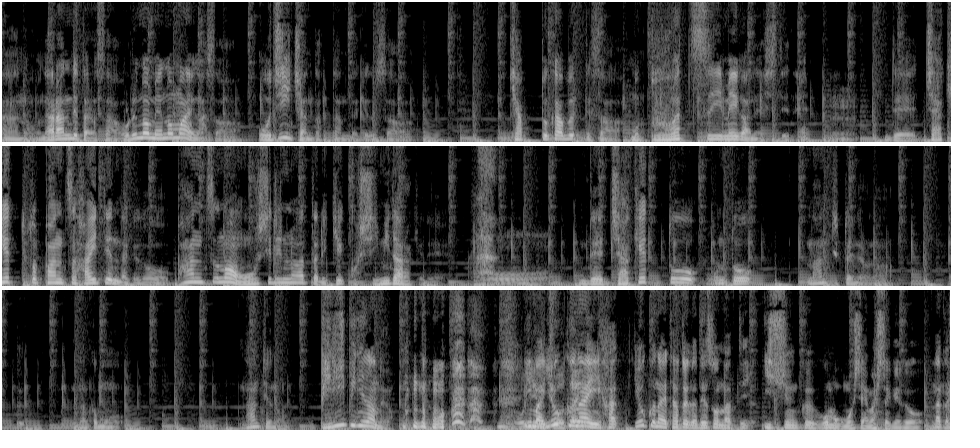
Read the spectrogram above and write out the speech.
あの、並んでたらさ、俺の目の前がさ、おじいちゃんだったんだけどさ、キャップかぶってさ、もう分厚いメガネしてね。うん。で、ジャケットとパンツ履いてんだけど、パンツのお尻のあたり結構シミだらけで。で、ジャケット、ほんと、なんて言ったらいいんだろうな。うなんかもう、なんていうの？ビリビリなのよ。今、良くな。い、は良くない例えが出そうになって一瞬ゴモゴモしちゃいましたけど、なんか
